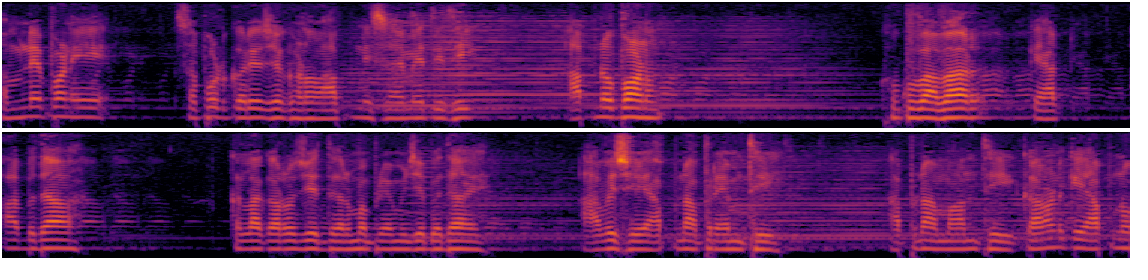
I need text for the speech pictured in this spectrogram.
અમને પણ એ સપોર્ટ કર્યો છે ઘણો, આપની સહમતિથી. આપનો પણ ખૂબ ખૂબ આભાર કે આ બધા કલાકારો જે ધર્મપ્રેમી જે બધા આવે છે આપના પ્રેમથી, આપના માનથી, કારણ કે આપનો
